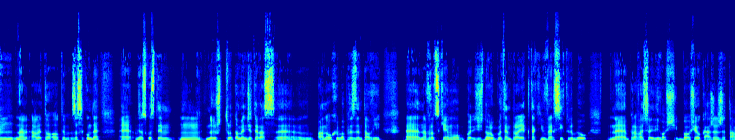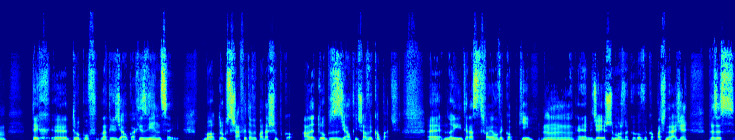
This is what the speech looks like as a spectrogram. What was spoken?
no, ale to o tym za sekundę. E, w związku z tym, mm, no już trudno będzie teraz e, panu chyba prezydentowi e, Nawrockiemu powiedzieć, no róbmy ten projekt taki w wersji, który był e, Prawa i Sprawiedliwości, bo się okaże, że tam tych e, trupów na tych działkach jest więcej, bo trup z szafy to wypada szybko, ale trup z działki trzeba wykopać. E, No i teraz trwają wykopki, mm, e, gdzie jeszcze można kogo wykopać. Na razie prezes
